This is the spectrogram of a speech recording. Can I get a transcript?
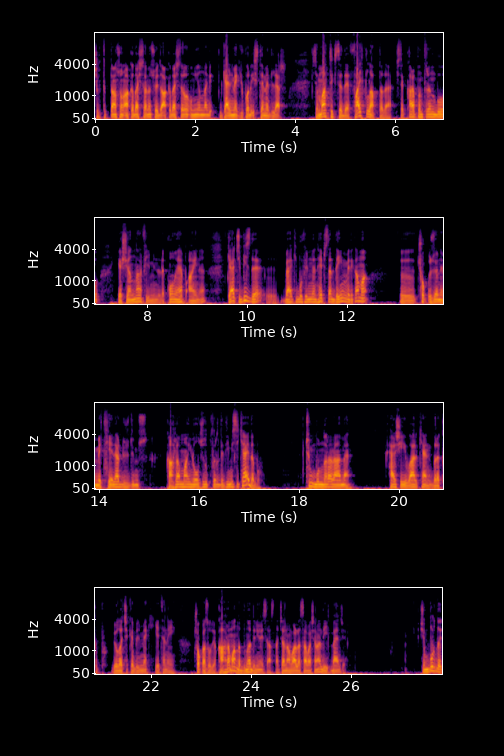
Çıktıktan sonra arkadaşlarına söyledi. Arkadaşları onun yanına gelmek yukarı istemediler. İşte Matrix'te de, Fight Club'da da, işte Carpenter'ın bu Yaşayanlar filminde de konu hep aynı. Gerçi biz de e, belki bu filmlerin hepsinden değinmedik ama e, çok üzerine metiyeler düzdüğümüz kahraman yolculukları dediğimiz hikaye de bu. Tüm bunlara rağmen her şeyi varken bırakıp yola çıkabilmek yeteneği çok az oluyor. Kahraman da buna deniyor esasında. Canavarla savaşana değil bence. Şimdi burada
